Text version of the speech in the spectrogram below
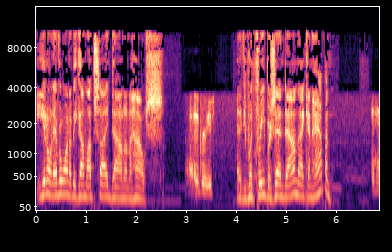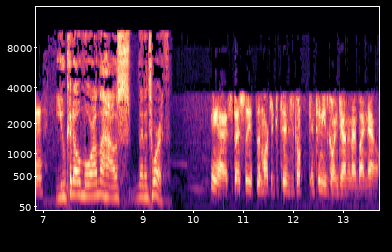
You don't ever want to become upside down on a house. Agreed. And if you put 3% down, that can happen. Mm-hmm. You could owe more on the house than it's worth. Yeah, especially if the market continues go continues going down and I buy now.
